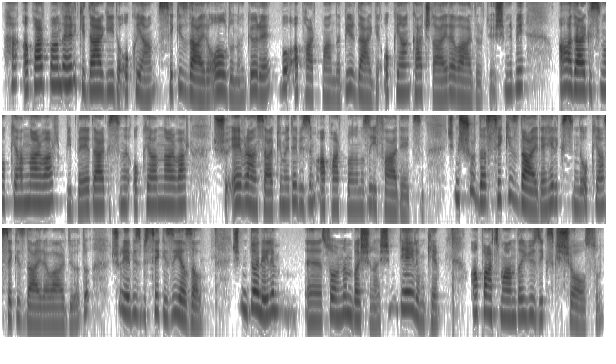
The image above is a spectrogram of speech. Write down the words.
Ha, apartmanda her iki dergiyi de okuyan 8 daire olduğuna göre bu apartmanda bir dergi okuyan kaç daire vardır diyor. Şimdi bir A dergisini okuyanlar var, bir B dergisini okuyanlar var. Şu evrensel kümede bizim apartmanımızı ifade etsin. Şimdi şurada 8 daire, her ikisinde okuyan 8 daire var diyordu. Şuraya biz bir 8'i yazalım. Şimdi dönelim e, sorunun başına. Şimdi diyelim ki apartmanda 100x kişi olsun.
